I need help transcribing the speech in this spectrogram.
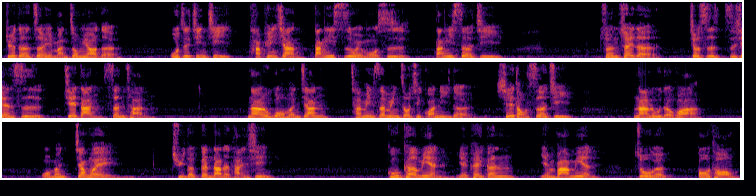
觉得这也蛮重要的。物质经济它偏向单一思维模式、单一设计，纯粹的就是直线式接单生产。那如果我们将产品生命周期管理的协同设计纳入的话，我们将会取得更大的弹性。顾客面也可以跟研发面做个沟通，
